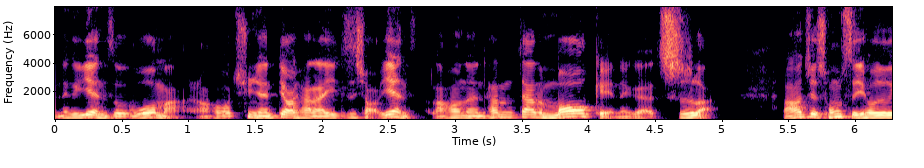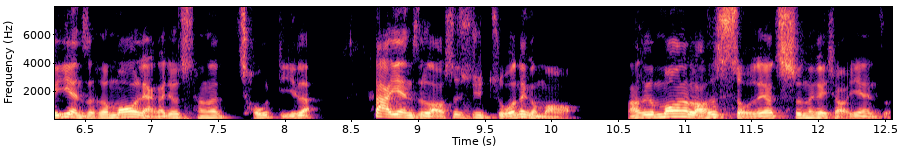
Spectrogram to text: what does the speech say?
那个燕子窝嘛，然后去年掉下来一只小燕子，然后呢，他们家的猫给那个吃了，然后就从此以后，这个燕子和猫两个就成了仇敌了。大燕子老是去啄那个猫，然后这个猫呢老是守着要吃那个小燕子，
